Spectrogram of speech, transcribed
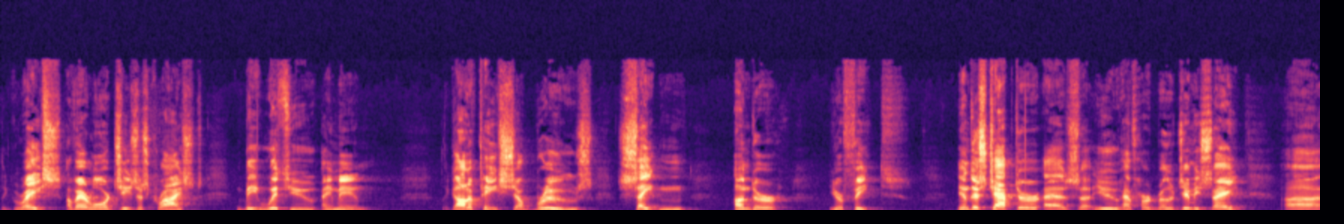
The grace of our Lord Jesus Christ be with you. Amen. The God of peace shall bruise Satan under your feet. In this chapter, as uh, you have heard Brother Jimmy say, uh,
